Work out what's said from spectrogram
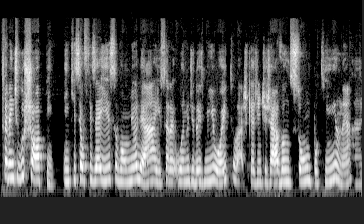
diferente do shopping, em que se eu fizer isso, vão me olhar. Isso era o ano de 2008, acho que a gente já avançou um pouquinho, né? Ah,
